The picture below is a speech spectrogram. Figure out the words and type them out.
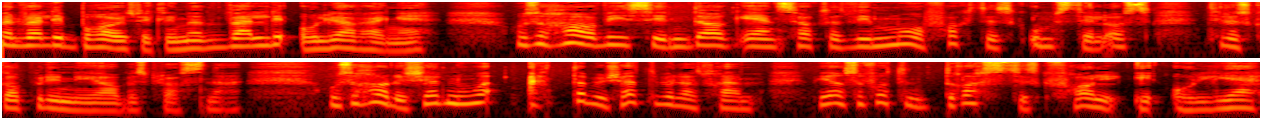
men veldig bra utvikling. Men veldig oljeavhengig. Og så har vi siden dag én sagt at vi må faktisk omstille oss til å skape de nye arbeidsplassene. Og så har det skjedd noe etter budsjettet ble lagt frem. Vi har altså fått en drastisk fall i olje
